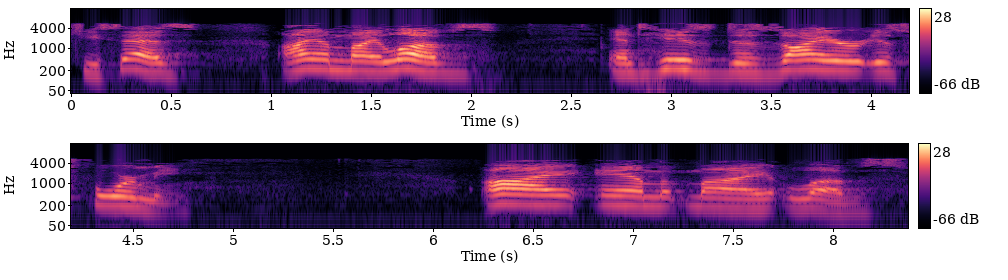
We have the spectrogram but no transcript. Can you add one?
She says, I am my love's, and his desire is for me. I am my love's.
